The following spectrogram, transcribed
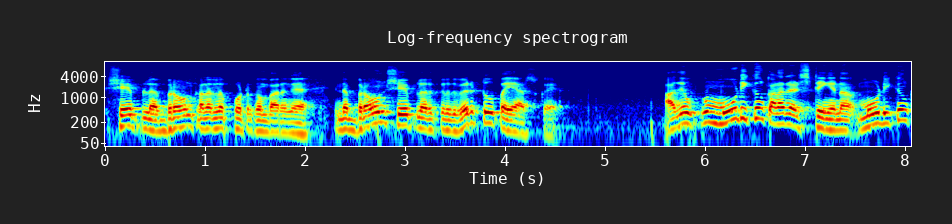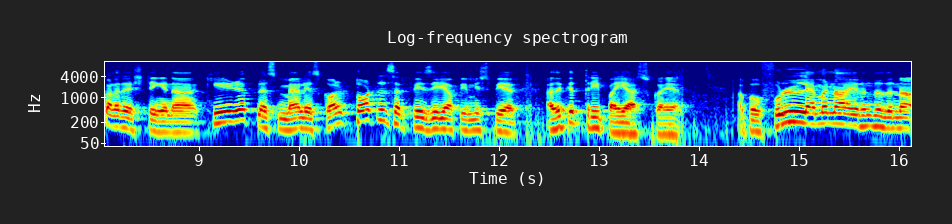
ஷேப்பில் ப்ரௌன் கலரில் போட்டிருக்கோம் பாருங்கள் இந்த ப்ரௌன் ஷேப்பில் இருக்கிறது பேர் டூ பை ஆர் ஸ்கொயர் அதுக்கும் மூடிக்கும் கலர் அடிச்சிட்டிங்கன்னா மூடிக்கும் கலர் அடிச்சிட்டிங்கன்னா கீழே ப்ளஸ் மேலே ஸ்கால் total surface area of hemisphere அதுக்கு த்ரீ பை ஆர் ஸ்கொயர் அப்போது ஃபுல் லெமனாக இருந்ததுன்னா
